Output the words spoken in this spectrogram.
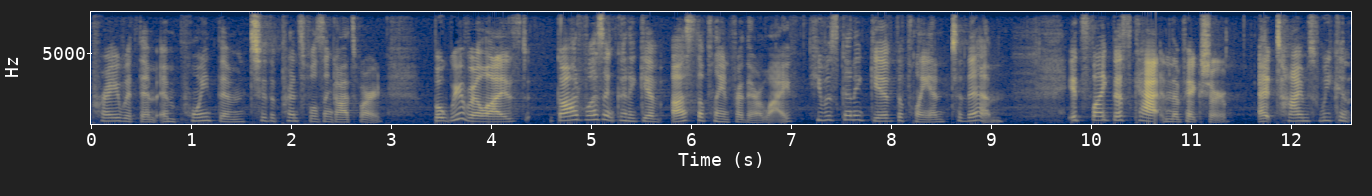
pray with them, and point them to the principles in God's Word. But we realized God wasn't going to give us the plan for their life, He was going to give the plan to them. It's like this cat in the picture. At times, we can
